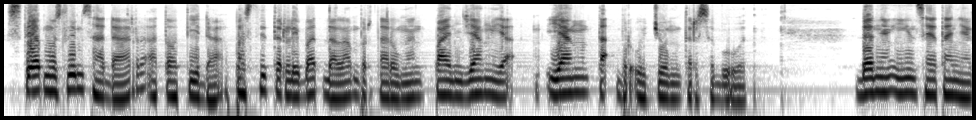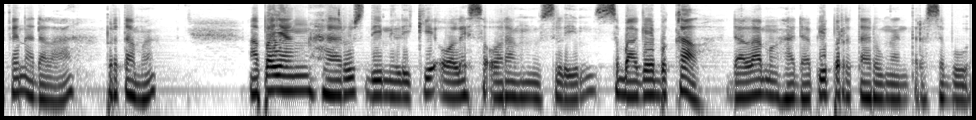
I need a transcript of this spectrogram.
Setiap muslim sadar atau tidak pasti terlibat dalam pertarungan panjang ya, yang tak berujung tersebut. Dan yang ingin saya tanyakan adalah pertama, apa yang harus dimiliki oleh seorang muslim sebagai bekal dalam menghadapi pertarungan tersebut?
